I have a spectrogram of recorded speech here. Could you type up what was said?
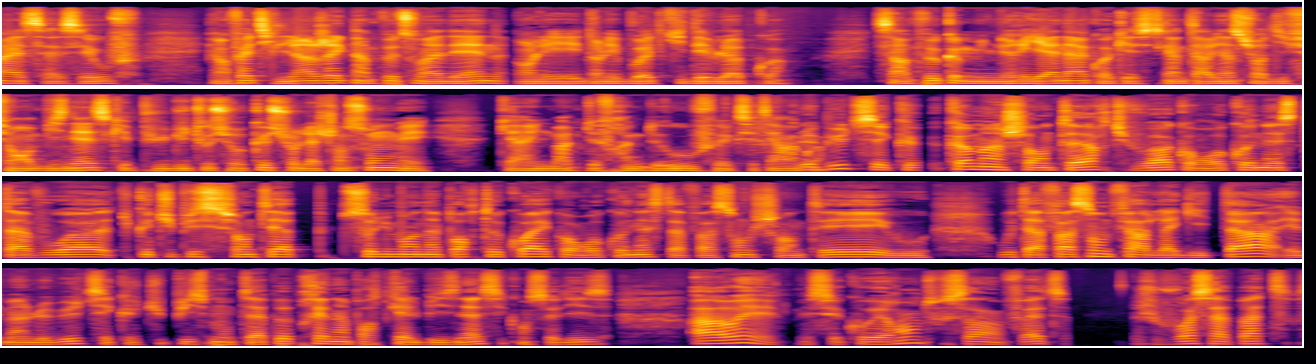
Ouais, c'est assez ouf. Et en fait, il injecte un peu de son ADN dans les, dans les boîtes qu'il développe, quoi c'est un peu comme une Rihanna quoi qui, qui, intervient sur différents business qui est plus du tout sur que sur de la chanson mais qui a une marque de fringues de ouf etc le but c'est que comme un chanteur tu vois qu'on reconnaisse ta voix que tu puisses chanter absolument n'importe quoi et qu'on reconnaisse ta façon de chanter ou ou ta façon de faire de la guitare et ben le but c'est que tu puisses monter à peu près n'importe quel business et qu'on se dise ah ouais mais c'est cohérent tout ça en fait. Je vois sa patte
